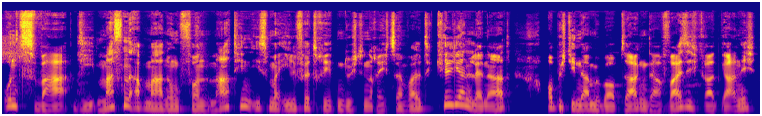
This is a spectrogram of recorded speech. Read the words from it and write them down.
Und zwar die Massenabmahnung von Martin Ismail, vertreten durch den Rechtsanwalt Kilian Lennart. Ob ich die Namen überhaupt sagen darf, weiß ich gerade gar nicht.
